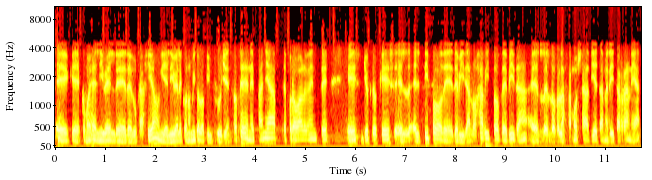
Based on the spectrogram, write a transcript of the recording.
que, como es el nivel de educación y el nivel económico lo que influye. Entonces, en España eh, probablemente es, yo creo que es el, tipo de, vida, los hábitos de vida, la famosa dieta mediterránea,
